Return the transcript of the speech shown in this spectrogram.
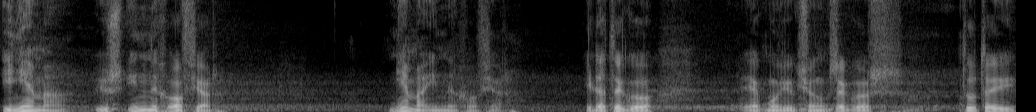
I nie ma już innych ofiar. Nie ma innych ofiar. I dlatego, jak mówił ksiądz Grzegorz, tutaj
